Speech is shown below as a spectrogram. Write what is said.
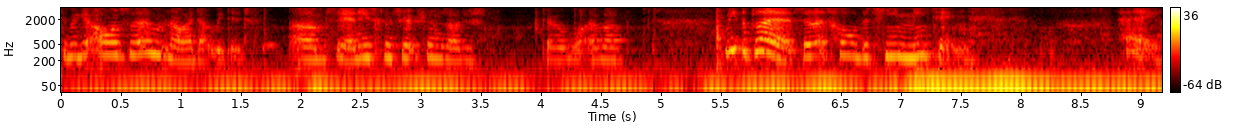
Did we get all of them? No, I doubt we did. Um, so yeah, news conscriptions, I'll just go whatever. Meet the players, so let's hold the team meeting. Hey,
